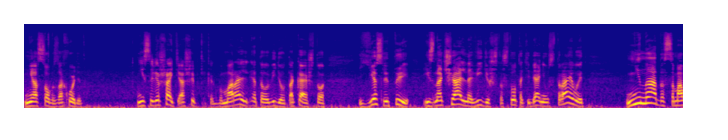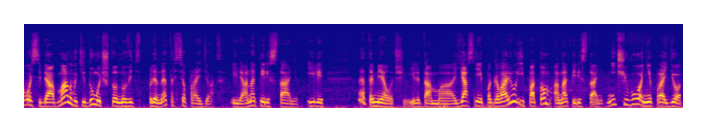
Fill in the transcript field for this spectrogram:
не особо заходит. Не совершайте ошибки. Как бы мораль этого видео такая, что если ты изначально видишь, что что-то тебя не устраивает, не надо самого себя обманывать и думать, что, ну ведь, блин, это все пройдет. Или она перестанет. Или это мелочи. Или там, «А, я с ней поговорю, и потом она перестанет. Ничего не пройдет.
